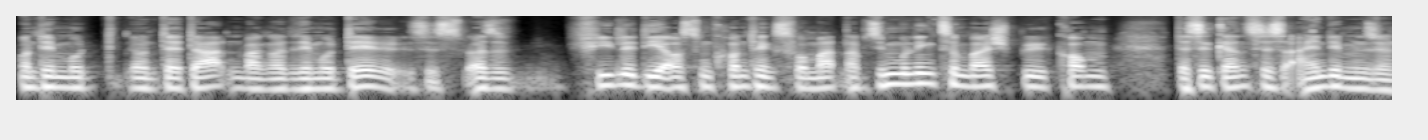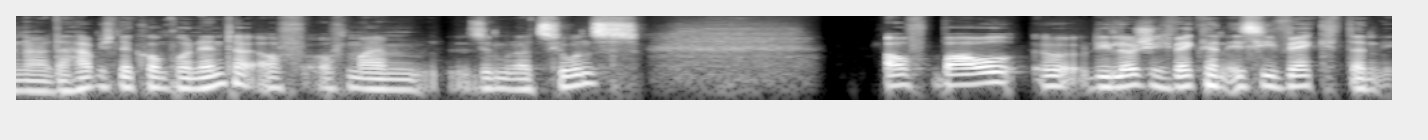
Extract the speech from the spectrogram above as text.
und dem und der Datenbank oder dem Modell. Es ist also viele, die aus dem Kontext von MATLAB Simulink zum Beispiel kommen, das ist ganz eindimensional. Da habe ich eine Komponente auf, auf meinem Simulationsaufbau, äh, die lösche ich weg, dann ist sie weg. Dann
